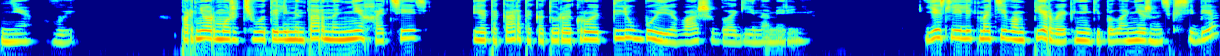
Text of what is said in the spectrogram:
не вы. Партнер может чего-то элементарно не хотеть, и это карта, которая кроет любые ваши благие намерения. Если литмотивом первой книги была нежность к себе,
